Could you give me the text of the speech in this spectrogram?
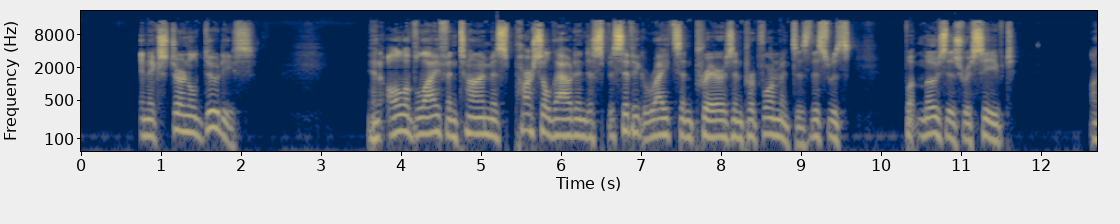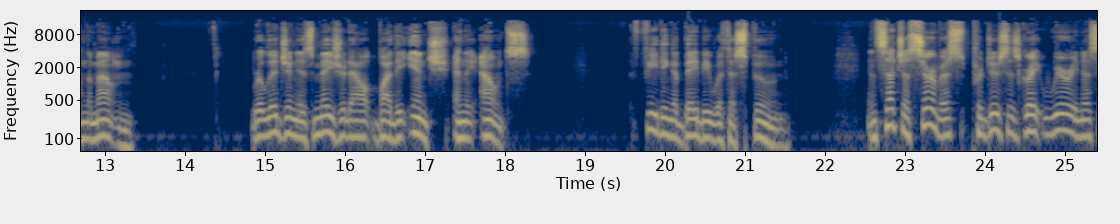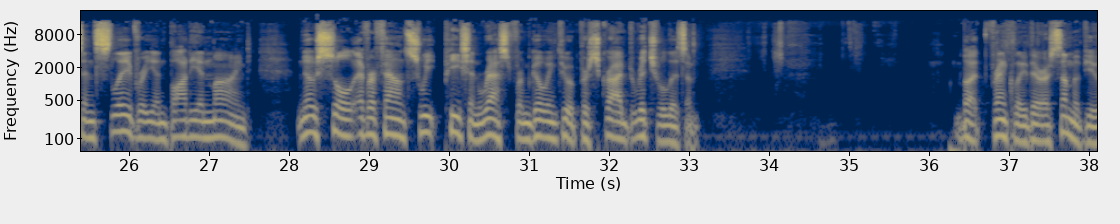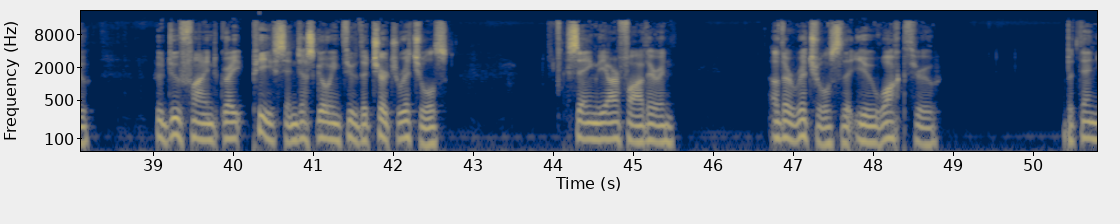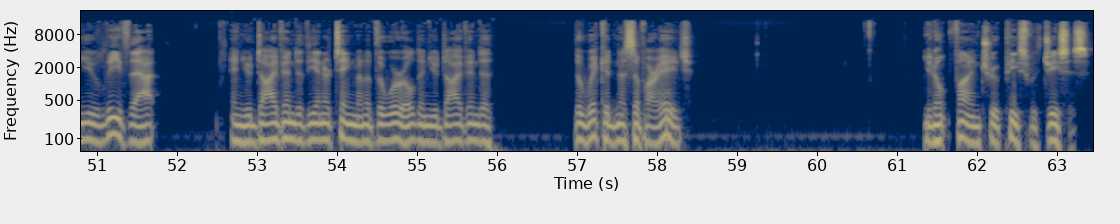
in external duties. And all of life and time is parceled out into specific rites and prayers and performances. This was what Moses received on the mountain. Religion is measured out by the inch and the ounce, feeding a baby with a spoon. And such a service produces great weariness and slavery in body and mind. No soul ever found sweet peace and rest from going through a prescribed ritualism. But frankly, there are some of you who do find great peace in just going through the church rituals, saying the Our Father and other rituals that you walk through. But then you leave that and you dive into the entertainment of the world and you dive into the wickedness of our age, you don't find true peace with Jesus.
